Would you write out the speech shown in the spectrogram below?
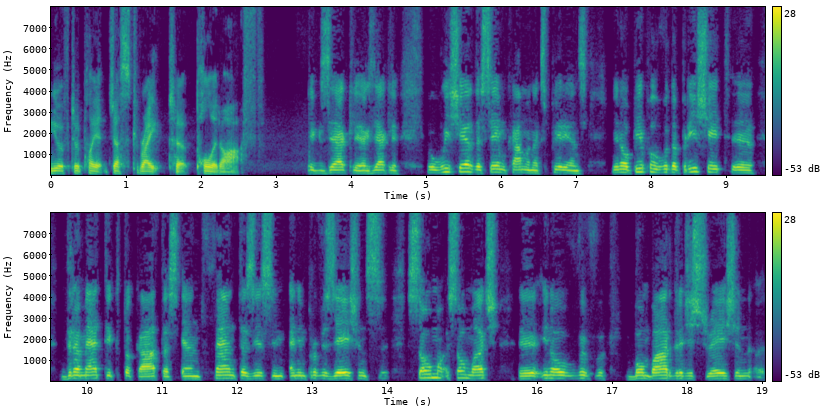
you have to play it just right to pull it off. Exactly, exactly. We share the same common experience. You know, people would appreciate uh, dramatic toccatas and fantasies and, improvisations so so much. Uh, you know, with bombard registration, uh,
